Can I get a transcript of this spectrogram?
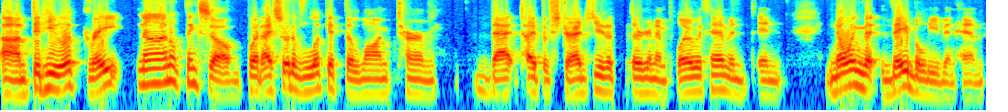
Um, did he look great? No, I don't think so. But I sort of look at the long term that type of strategy that they're going to employ with him and, and knowing that they believe in him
